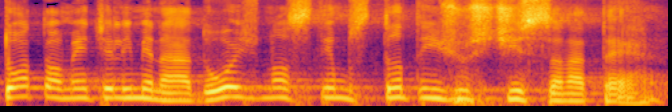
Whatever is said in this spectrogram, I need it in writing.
totalmente eliminada. Hoje nós temos tanta injustiça na terra.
